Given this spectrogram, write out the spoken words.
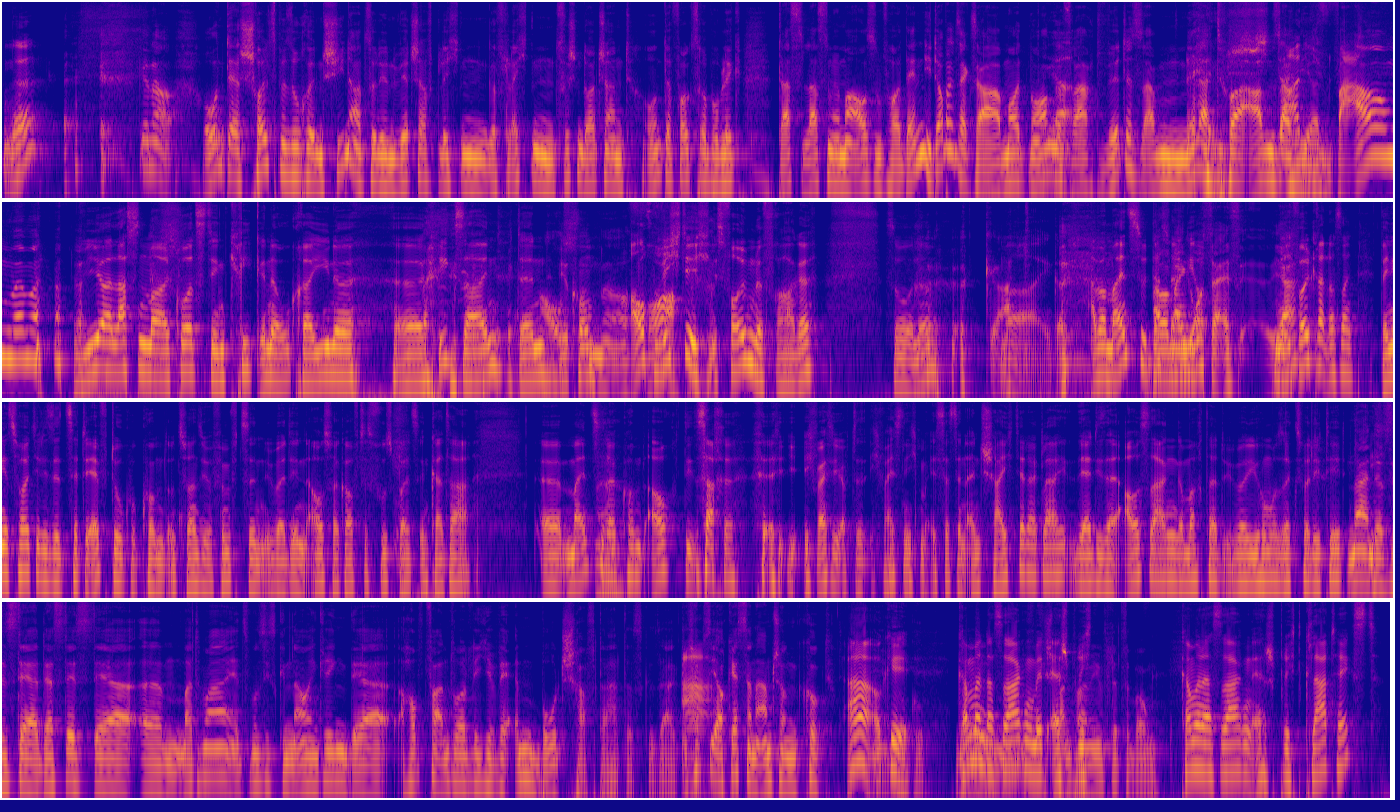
Ne? Genau. Und der Scholz-Besuch in China zu den wirtschaftlichen Geflechten zwischen Deutschland und der Volksrepublik, das lassen wir mal außen vor. Denn die Doppelsechser haben heute Morgen ja. gefragt, wird es am Millantor abends eigentlich warm, wenn man... Wir lassen mal kurz den Krieg in der Ukraine äh, Krieg sein, denn wir kommen... Auch wichtig ist folgende Frage. So, ne? Gott. Mein Gott. Aber meinst du, dass Aber mein großer, es, ja? nee, ich wollte gerade noch sagen, wenn jetzt heute diese ZDF-Doku kommt um 20.15 Uhr über den Ausverkauf des Fußballs in Katar, äh, meinst du, ja. da kommt auch die Sache, ich weiß nicht, ob das, ich weiß nicht, ist das denn ein Scheich, der da gleich, der diese Aussagen gemacht hat über die Homosexualität? Nein, das ist der, das ist der, ähm, warte mal, jetzt muss ich es genau hinkriegen, der hauptverantwortliche WM-Botschafter hat das gesagt. Ich ah. habe sie auch gestern Abend schon geguckt. Ah, okay. Kann man das sagen mit er spricht Kann man das sagen, er spricht Klartext?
